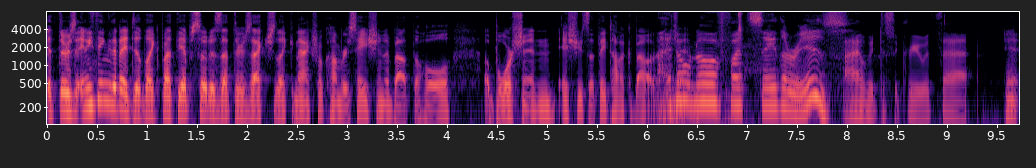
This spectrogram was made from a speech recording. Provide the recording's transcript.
if there's anything that I did like about the episode is that there's actually like an actual conversation about the whole abortion issues that they talk about. I don't know if I'd say there is. I would disagree with that. Yeah,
